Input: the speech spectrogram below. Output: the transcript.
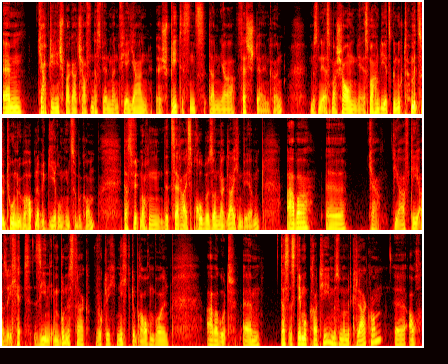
Ähm, ja, ob die den Spagat schaffen, das werden wir in vier Jahren äh, spätestens dann ja feststellen können. Müssen erstmal schauen, erstmal haben die jetzt genug damit zu tun, überhaupt eine Regierung hinzubekommen. Das wird noch eine Zerreißprobe sondergleichen werden. Aber äh, Tja, die AfD, also ich hätte sie im Bundestag wirklich nicht gebrauchen wollen. Aber gut, ähm, das ist Demokratie, müssen wir mit klarkommen. Äh, auch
